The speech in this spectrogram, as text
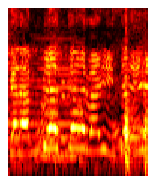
I'm gonna be a terwa isere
